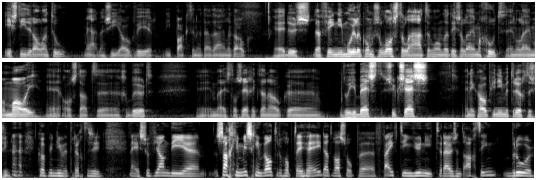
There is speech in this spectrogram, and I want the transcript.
is die er al aan toe? Maar ja, dan zie je ook weer, die pakte het uiteindelijk ook. Dus dat vind ik niet moeilijk om ze los te laten, want dat is alleen maar goed en alleen maar mooi als dat eh, gebeurt. En meestal zeg ik dan ook, eh, doe je best, succes en ik hoop je niet meer terug te zien. Ik hoop je niet meer terug te zien. Nee, Soufiane die eh, zag je misschien wel terug op tv. Dat was op eh, 15 juni 2018. Broer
